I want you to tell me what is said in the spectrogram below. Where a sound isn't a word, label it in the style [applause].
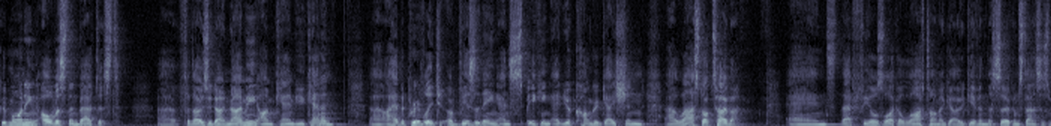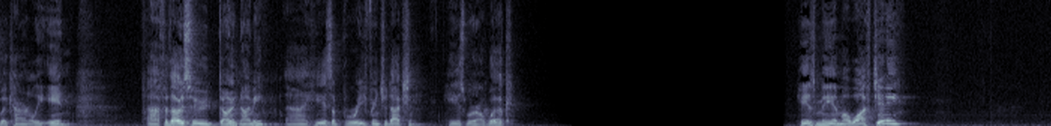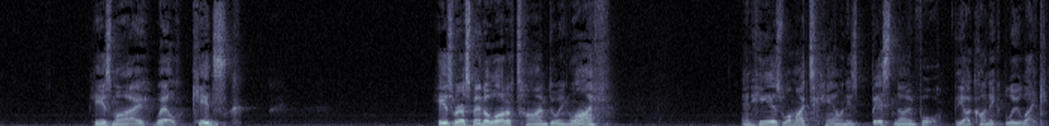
Good morning, Ulverstone Baptist. Uh, for those who don't know me, I'm Cam Buchanan. Uh, I had the privilege of visiting and speaking at your congregation uh, last October, and that feels like a lifetime ago given the circumstances we're currently in. Uh, for those who don't know me, uh, here's a brief introduction. Here's where I work. Here's me and my wife Jenny. Here's my, well, kids. Here's where I spend a lot of time doing life. And here's what my town is best known for the iconic Blue Lake.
